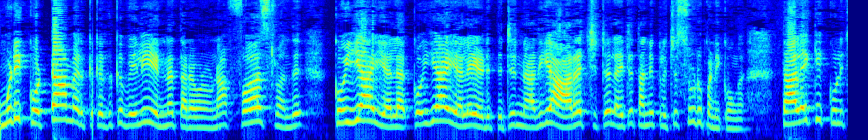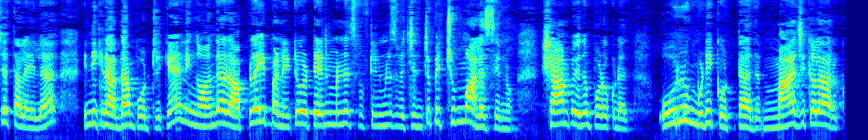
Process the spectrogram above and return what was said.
முடி கொட்டாம இருக்கிறதுக்கு வெளியே என்ன தரணும்னா ஃபர்ஸ்ட் வந்து கொய்யா இலை கொய்யா இலை எடுத்துட்டு நிறைய அரைச்சிட்டு லைட்டா தண்ணி குளிச்சு சூடு பண்ணிக்கோங்க. தலைக்கு குளிச்ச தலையில இன்னைக்கு நான் அதான் போட்டிருக்கேன். நீங்க வந்து அதை அப்ளை பண்ணிட்டு ஒரு டென் மினிட்ஸ் 15 மினிட்ஸ் வச்சுட்டு போய் சும்மா அலசிடணும். ஷாம்பு எதுவும் போடக்கூடாது. ஒரு முடி கொட்டாது. மேஜிக்கலா இருக்கும்.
